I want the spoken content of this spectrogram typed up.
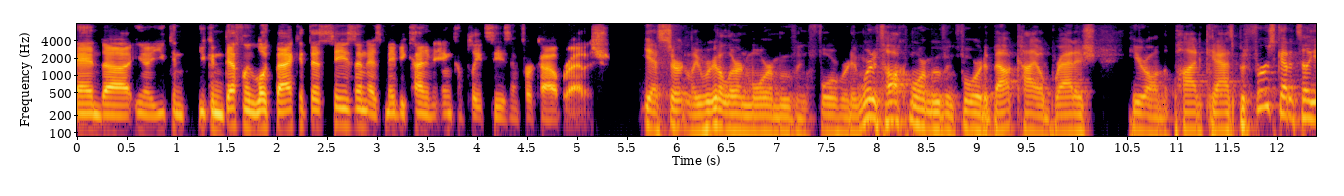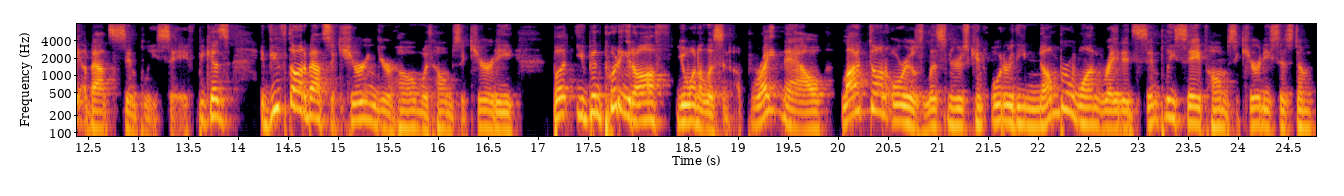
and uh, you know you can you can definitely look back at this season as maybe kind of an incomplete season for Kyle Bradish. Yes, certainly. We're going to learn more moving forward, and we're going to talk more moving forward about Kyle Bradish here on the podcast. But first, got to tell you about SimpliSafe because if you've thought about securing your home with home security, but you've been putting it off, you want to listen up. Right now, Locked On Orioles listeners can order the number one rated SimpliSafe home security system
